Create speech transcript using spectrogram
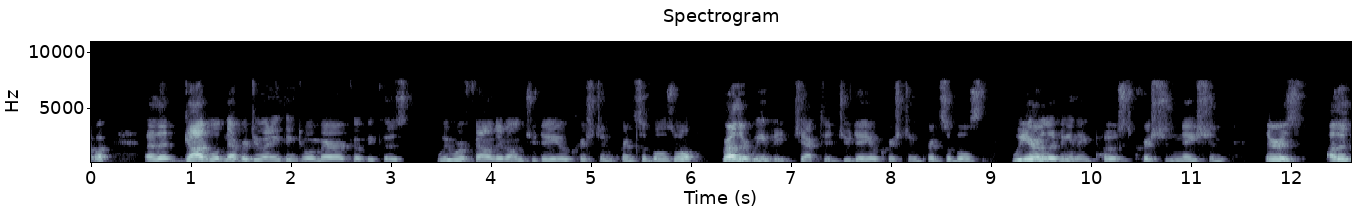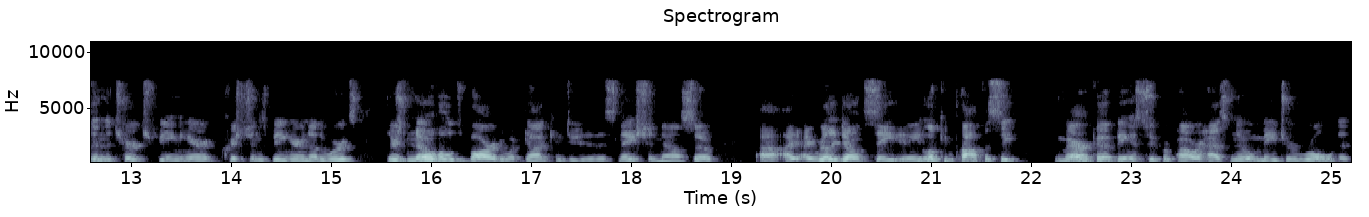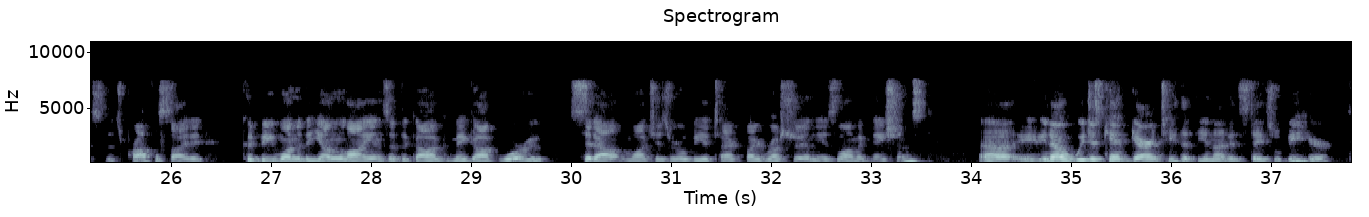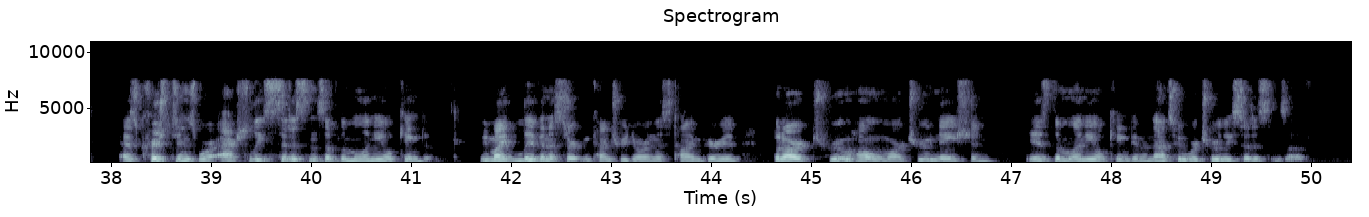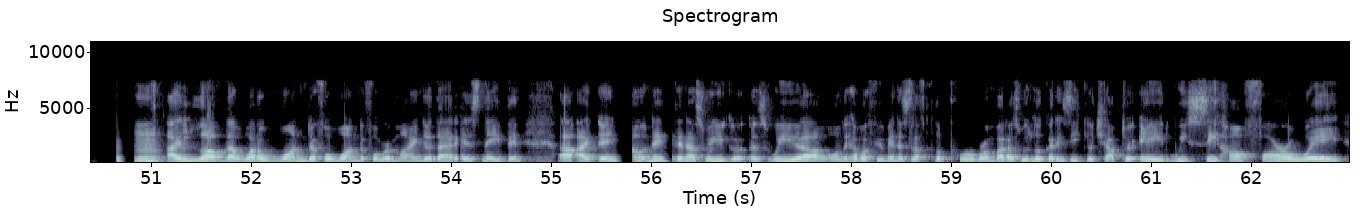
And that God will never do anything to America because we were founded on Judeo-Christian principles. Well, brother, we've ejected Judeo-Christian principles. We are living in a post-Christian nation. There is other than the church being here, Christians being here, in other words, there's no holds bar to what God can do to this nation now. So uh, I, I, really don't see. And you look in prophecy, America being a superpower has no major role that's that's prophesied. It could be one of the young lions of the Gog Magog war who sit out and watch Israel be attacked by Russia and the Islamic nations. Uh, you know, we just can't guarantee that the United States will be here. As Christians, we're actually citizens of the millennial kingdom. We might live in a certain country during this time period, but our true home, our true nation, is the millennial kingdom, and that's who we're truly citizens of. Mm, I love that. What a wonderful, wonderful reminder that is, Nathan. Uh, I, you know, Nathan, as we as we uh, only have a few minutes left of the program, but as we look at Ezekiel chapter eight, we see how far away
